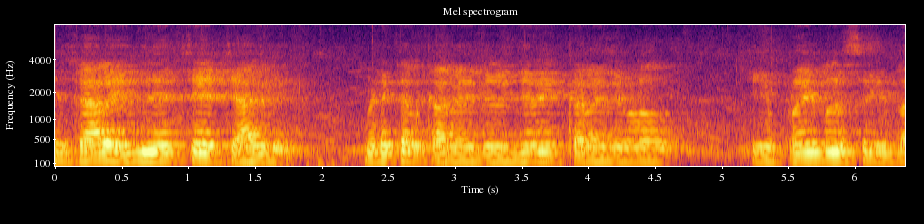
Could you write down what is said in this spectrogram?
ಈ ಶಾಲೆ ಇನ್ನೂ ಹೆಚ್ಚು ಹೆಚ್ಚಾಗಲಿ ಮೆಡಿಕಲ್ ಕಾಲೇಜು ಇಂಜಿನಿಯರಿಂಗ್ ಕಾಲೇಜುಗಳು ಈ ಪ್ರೈಮರಿಸಿಯಿಂದ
